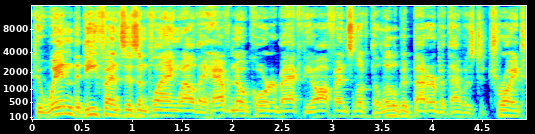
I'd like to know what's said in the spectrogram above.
to win. The defense isn't playing well. They have no quarterback. The offense looked a little bit better, but that was Detroit.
